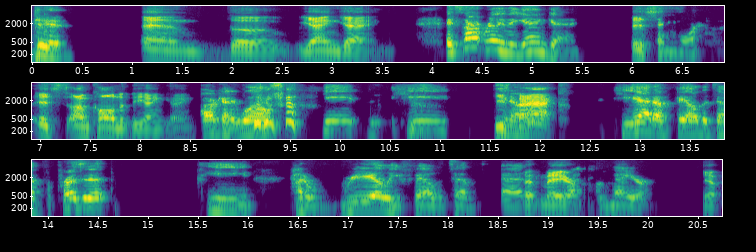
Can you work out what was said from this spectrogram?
it's and the Yang Gang. It's not really the Yang Gang It's anymore. it's I'm calling it the Yang Gang. Okay. Well, he he He's know, back. he had a failed attempt for president. He had a really failed attempt at, At mayor. for mayor. Yep.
